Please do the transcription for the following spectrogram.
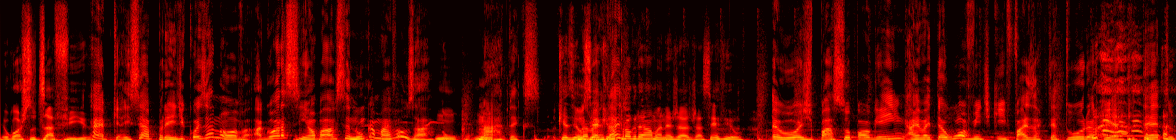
Eu gosto do desafio. É, porque aí você aprende coisa nova. Agora sim, é uma palavra que você nunca mais vai usar. Nunca. nunca. Quer dizer, eu é usei aqui no programa, né? Já, já serviu. É hoje, passou pra alguém, aí vai ter algum ouvinte que faz arquitetura, que é arquiteto,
